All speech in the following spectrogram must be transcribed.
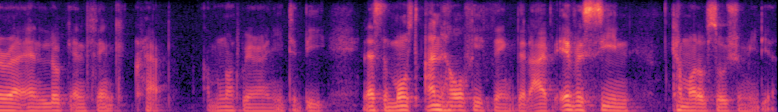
mirror and look and think, crap, I'm not where I need to be. And that's the most unhealthy thing that I've ever seen come out of social media.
